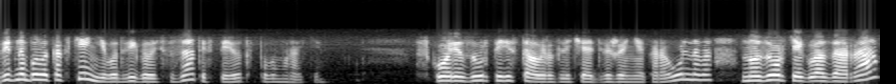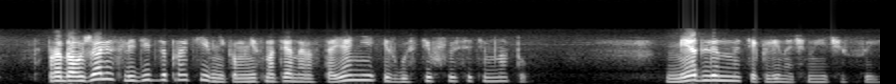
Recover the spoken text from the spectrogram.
Видно было, как тень его двигалась взад и вперед в полумраке. Вскоре Зур перестал различать движение караульного, но зоркие глаза Ра продолжали следить за противником, несмотря на расстояние и сгустившуюся темноту. Медленно текли ночные часы.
